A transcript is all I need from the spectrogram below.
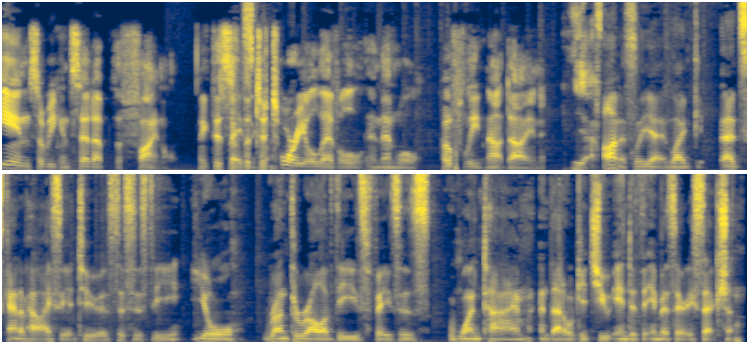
in, so we can set up the final. Like this is Basically. the tutorial level, and then we'll hopefully not die in it. Yeah. honestly yeah like that's kind of how i see it too is this is the you'll run through all of these phases one time and that'll get you into the emissary section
